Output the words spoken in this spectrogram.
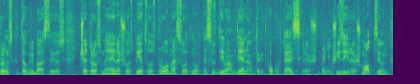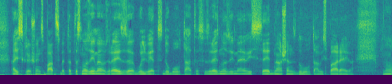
protams, ka tev gribās tajos četros mēnešos, piecos prom esot, nu, es uz divām dienām tagad kaut kur te aizskriešu, paņemšu, izīrēšu moci un aizskriešu viens pats. Bet tas nozīmē uzreiz eh, guļvietas dubultā, tas uzreiz nozīmē visas ēdināšanas dubultā, vispārējo. Nu,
